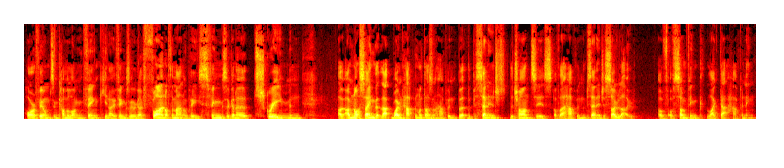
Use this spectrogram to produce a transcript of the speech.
horror films, and come along and think, you know, things are going to go flying off the mantelpiece, things are going to scream. And I'm not saying that that won't happen or doesn't happen, but the percentage, the chances of that happening, the percentage is so low of, of something like that happening.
